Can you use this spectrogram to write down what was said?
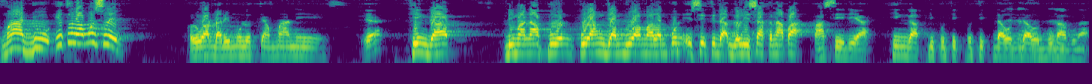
Madu, itulah muslim. Keluar dari mulut yang manis. Ya, hinggap di mana pun, pulang jam 2 malam pun isi tidak gelisah. Kenapa? Pasti dia hinggap di putik-putik daun-daun bunga-bunga.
